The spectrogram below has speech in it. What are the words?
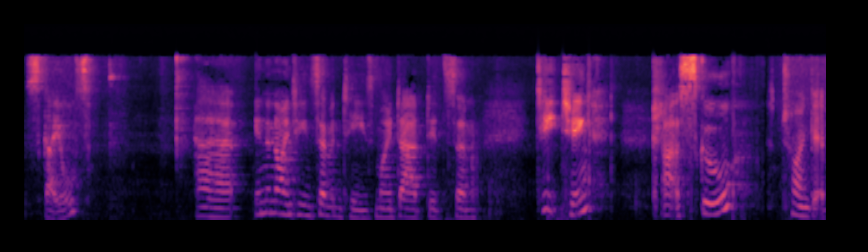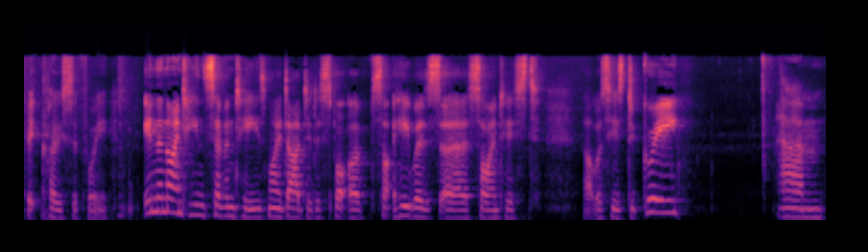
scales. Uh, in the 1970s, my dad did some teaching at a school try and get a bit closer for you. In the 1970s, my dad did a spot of, he was a scientist, that was his degree. Um,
